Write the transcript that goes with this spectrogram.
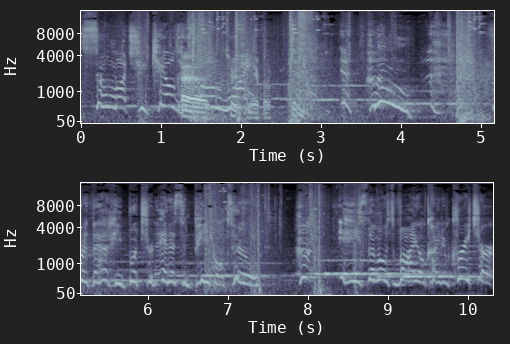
So much he killed his Ee, own wife. For that, he butchered innocent people too. He's the most vile kind of creature.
